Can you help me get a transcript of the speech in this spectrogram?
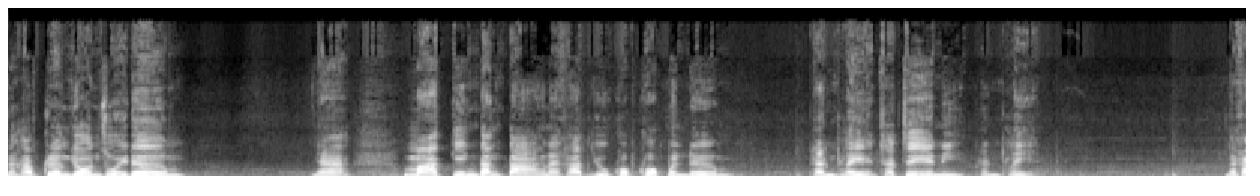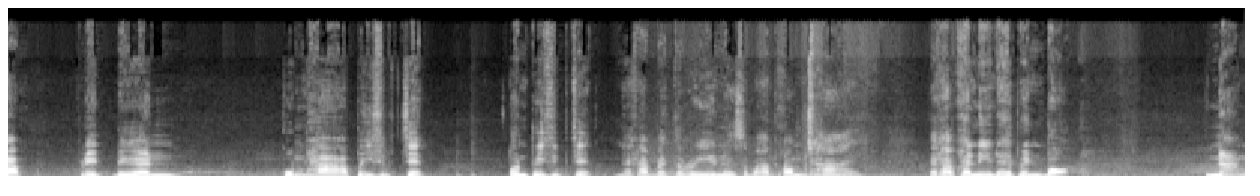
นะครับเครื่องยนต์สวยเดิมนะมาร์กิ้งต่างๆนะครับอยู่ครบๆเหมือนเดิมแผ่นเพลทชัดเจนนี่แผ่นเพลทนะครับผลิตเดือนกุมภาปี 17 ต้นปี 17 นะครับแบตเตอรี่อยู่ในสภาพพร้อมใช้นะครับคันนี้ได้เป็นเบาะหนัง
